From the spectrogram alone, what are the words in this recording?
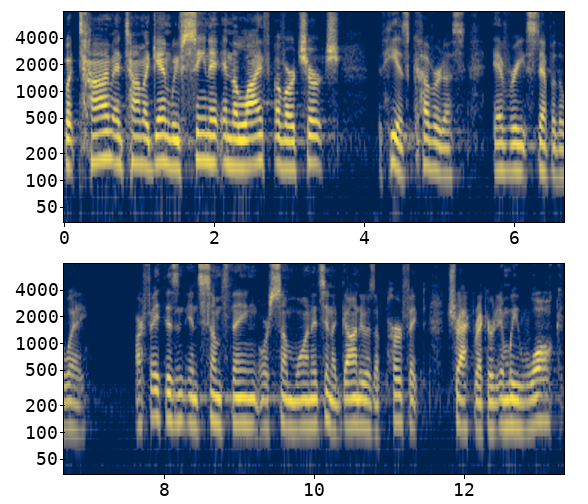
But time and time again, we've seen it in the life of our church that He has covered us every step of the way. Our faith isn't in something or someone, it's in a God who has a perfect track record, and we walk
